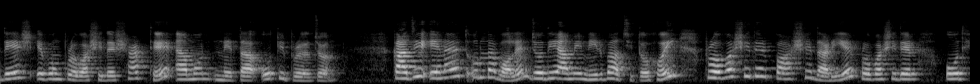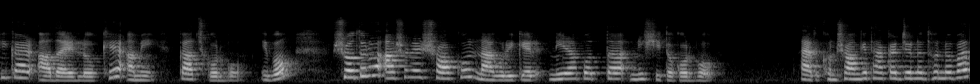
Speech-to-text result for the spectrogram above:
দেশ এবং প্রবাসীদের স্বার্থে এমন নেতা অতি প্রয়োজন। কাজী এনায়েত উল্লাহ বলেন, যদি আমি নির্বাচিত হই, প্রবাসীদের পাশে দাঁড়িয়ে প্রবাসীদের অধিকার আদায়ের লক্ষ্যে আমি কাজ করব এবং সতেরো আসনের সকল নাগরিকের নিরাপত্তা নিশ্চিত করব। এতক্ষণ সঙ্গে থাকার জন্য ধন্যবাদ।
